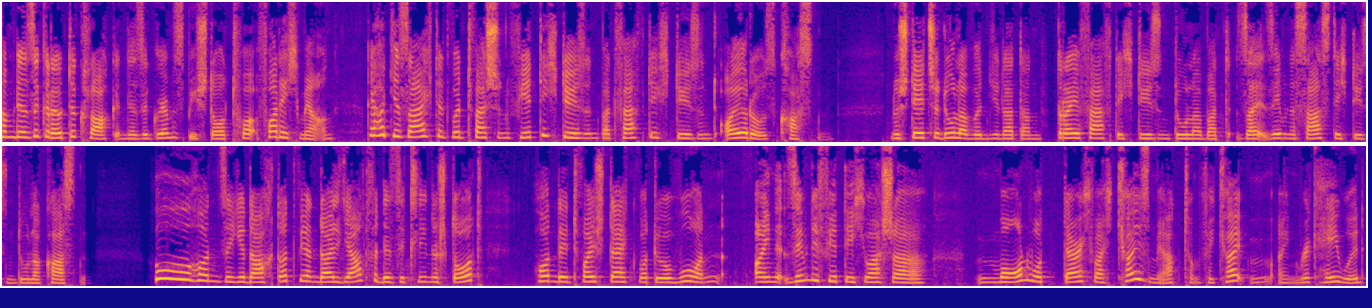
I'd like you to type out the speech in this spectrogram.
um diese grote Glock in diese Grimsby-Stadt fertig machen. Der hat gesagt, das wird zwischen 40.000 und 50.000 Euros kosten. Nur städtische Dollar würden ja dann 53.000 Dollar, but 67.000 Dollar kosten. Huh, haben sie gedacht, dort wäre ein Teil Geld für diese kleine Stadt. Haben die zwei Stück, wo du wohnen, ein 47-jähriger Mann, durch was Käsemarkt zum Verkaufen, ein Rick Haywood,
